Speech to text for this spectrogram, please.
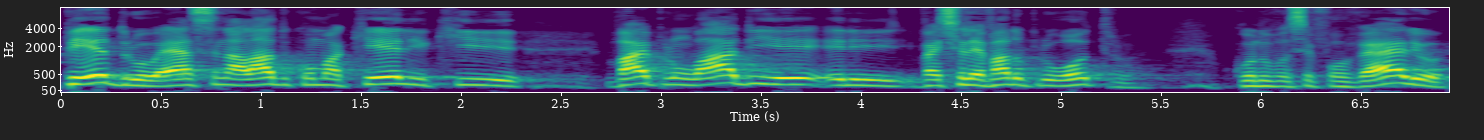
Pedro é assinalado como aquele que vai para um lado e ele vai ser levado para o outro. Quando você for velho,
